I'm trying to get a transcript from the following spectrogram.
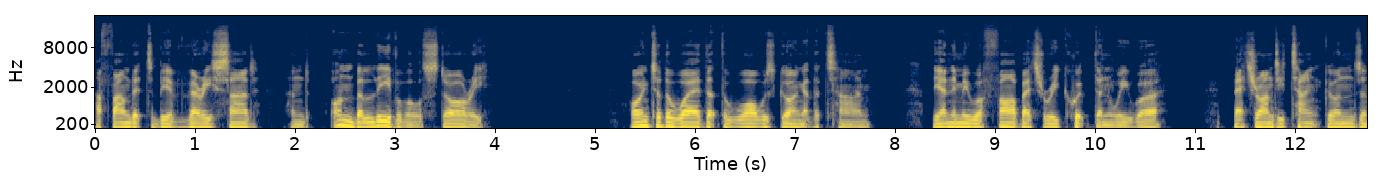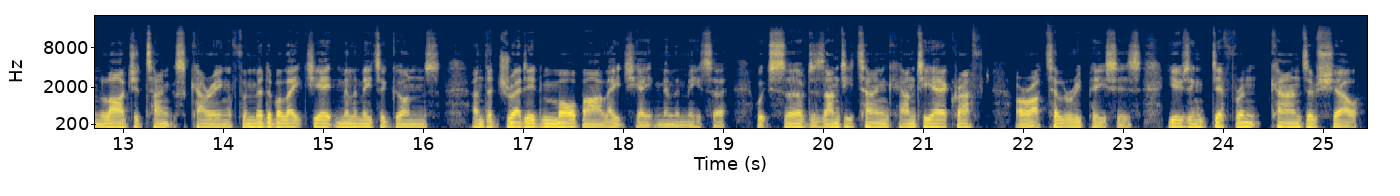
I found it to be a very sad and unbelievable story. Owing to the way that the war was going at the time, the enemy were far better equipped than we were. Better anti-tank guns and larger tanks carrying formidable 88mm guns and the dreaded mobile 88mm, which served as anti-tank, anti-aircraft or artillery pieces using different kinds of shell.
